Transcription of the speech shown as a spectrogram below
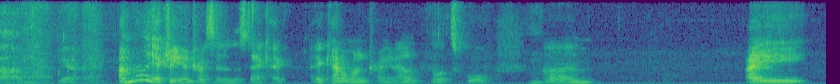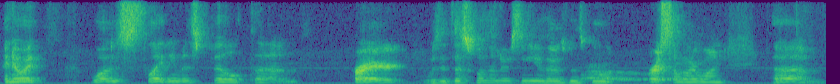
Um, Yeah, I'm really actually interested in this deck. I, I kind of want to try it out. It looks cool. Um, I I know it was slightly misbuilt, um, or was it this one that I was thinking of that was misbuilt, or a similar one? Um,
